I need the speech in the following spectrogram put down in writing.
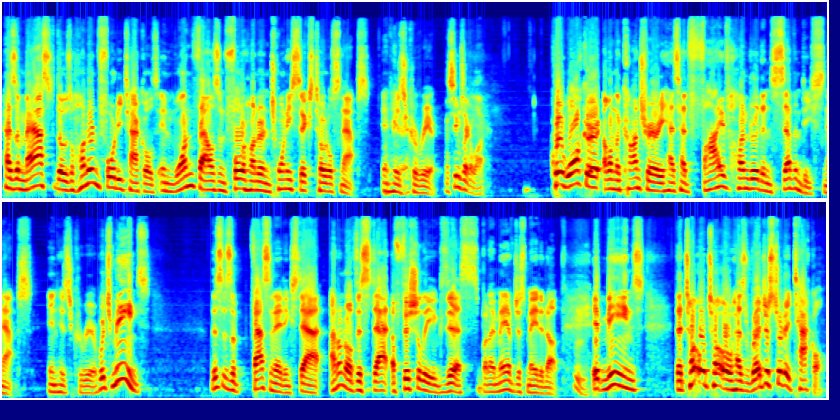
has amassed those 140 tackles in 1,426 total snaps in his career. That seems like a lot. Quay Walker, on the contrary, has had 570 snaps in his career, which means this is a fascinating stat. I don't know if this stat officially exists, but I may have just made it up. Hmm. It means that To'o To'o has registered a tackle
